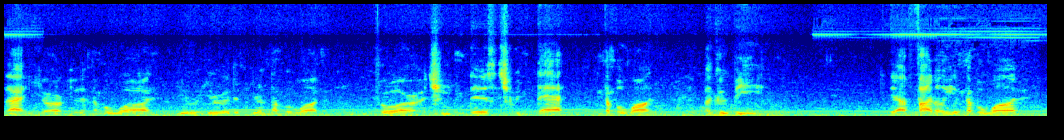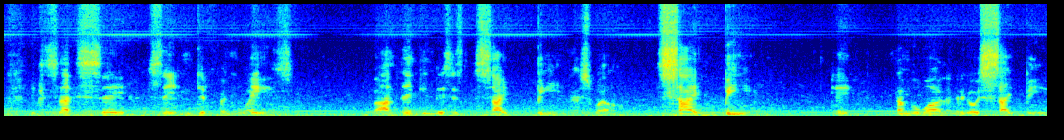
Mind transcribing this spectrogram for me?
Like you're you're the number one, you you're the you're number one for achieving this, achieving that. Number one, That could be, yeah, finally a number one. Because let's say say in different ways. But I'm thinking this is side B as well. Side B. Okay, number one, I'm gonna go with side B.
